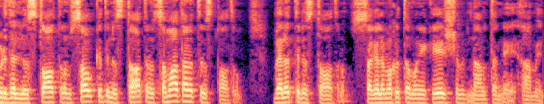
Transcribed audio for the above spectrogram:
വിടുതലിന് സ്തോത്രം സൗഖ്യത്തിന് സ്തോത്രം സമാധാനത്തിന് സ്തോത്രം ബലത്തിന് സ്തോത്രം. സകല മഹത്വം അങ്ങ് കേശു നാം തന്നെ. ആമേൻ.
